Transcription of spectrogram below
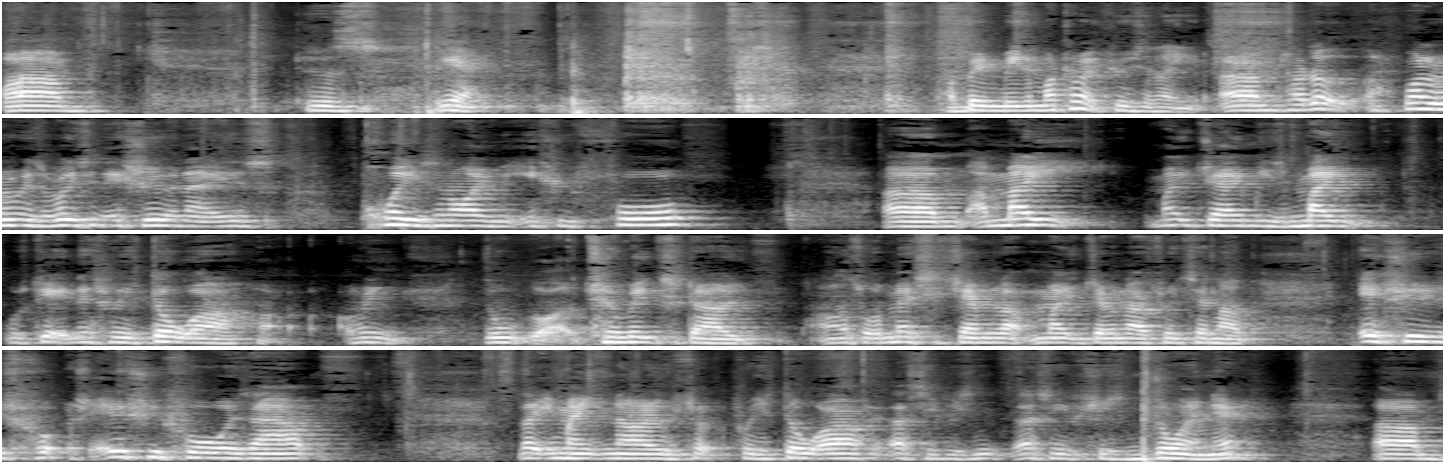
Um, because yeah, I've been reading my comics recently. Um, so I got, one of them is a recent issue, and that is Poison Ivy issue four. Um, a mate, mate Jamie's mate was getting this with his daughter. I think like two weeks ago. I sort of messaged Jamie like mate Jamie last week saying like issue four is out. Let your mate know for his daughter. That's if he's that's if she's enjoying it. Um,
